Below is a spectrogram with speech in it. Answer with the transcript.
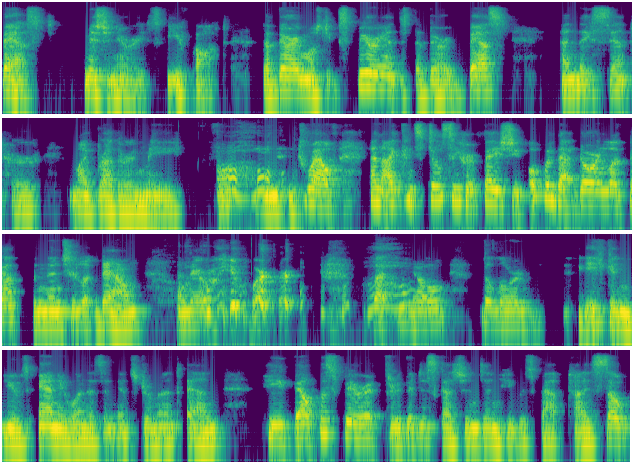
best missionaries you've got, the very most experienced, the very best. And they sent her, my brother and me, 14 oh. and 12. And I can still see her face. She opened that door and looked up, and then she looked down, and there we were. but, you know, the Lord, He can use anyone as an instrument. And he felt the Spirit through the discussions, and he was baptized. So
